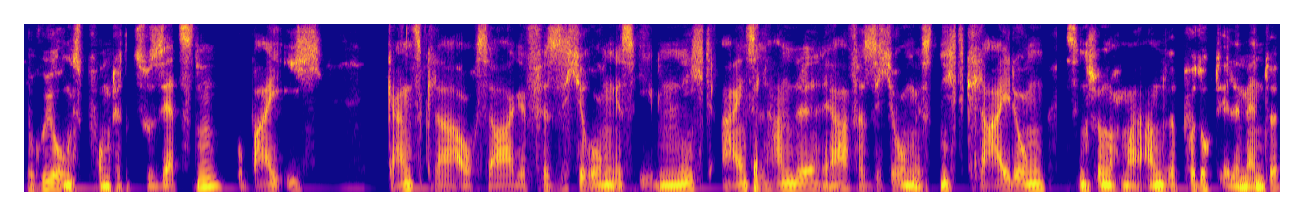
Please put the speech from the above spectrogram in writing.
Berührungspunkte zu setzen, wobei ich ganz klar auch sage, Versicherung ist eben nicht Einzelhandel, ja, Versicherung ist nicht Kleidung, das sind schon nochmal andere Produktelemente.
